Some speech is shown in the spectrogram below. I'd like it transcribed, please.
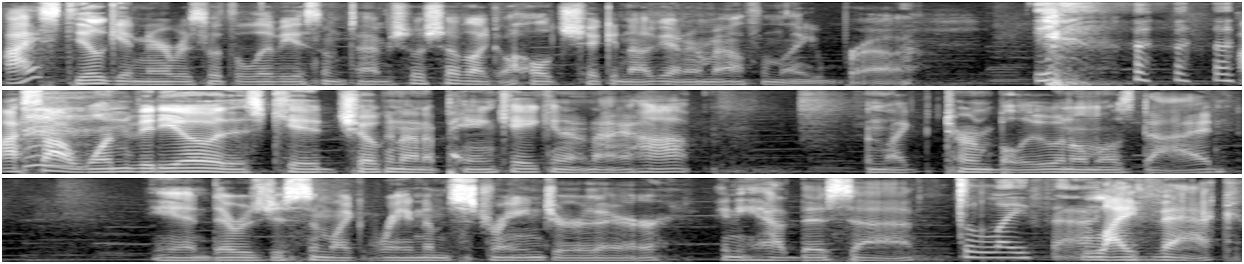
I still get nervous with Olivia sometimes. She'll shove like a whole chicken nugget in her mouth. I'm like, bruh. I saw one video of this kid choking on a pancake in an IHOP and like turned blue and almost died. And there was just some like random stranger there, and he had this uh, The life vac. life vac,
